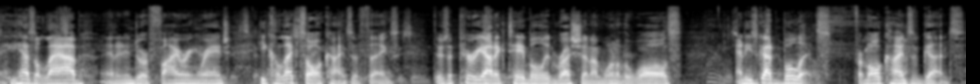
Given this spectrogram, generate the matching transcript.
He has a lab and an indoor firing range. He collects all kinds of things. There's a periodic table in Russian on one of the walls, and he's got bullets from all kinds of guns.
